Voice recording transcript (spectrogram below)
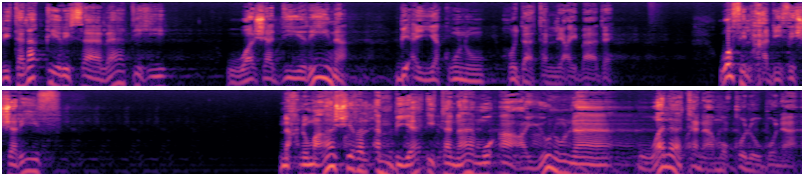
لتلقي رسالاته وجديرين بأن يكونوا هداة لعباده. وفي الحديث الشريف نحن معاشر الأنبياء تنام أعيننا ولا تنام قلوبنا.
